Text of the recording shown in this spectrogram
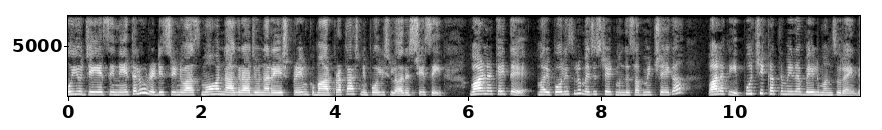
ఓయూ జేఏసీ నేతలు రెడ్డి శ్రీనివాస్ మోహన్ నాగరాజు నరేష్ ప్రేమ్ కుమార్ ప్రకాష్ని పోలీసులు అరెస్ట్ చేసి వాళ్ళకైతే మరి పోలీసులు మెజిస్ట్రేట్ ముందు సబ్మిట్ చేయగా వాళ్ళకి పూచీకత్తు మీద బెయిల్ మంజూరైంది.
